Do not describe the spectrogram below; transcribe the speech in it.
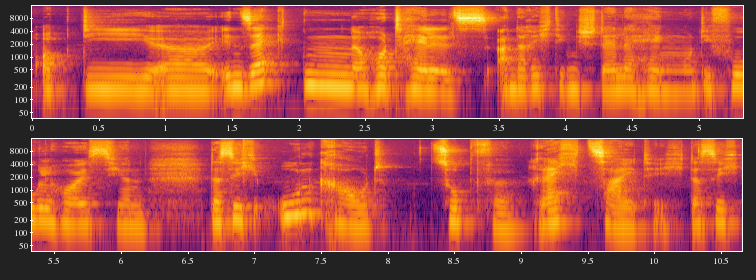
ob die äh, Insektenhotels an der richtigen Stelle hängen und die Vogelhäuschen, dass ich Unkraut zupfe rechtzeitig, dass ich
